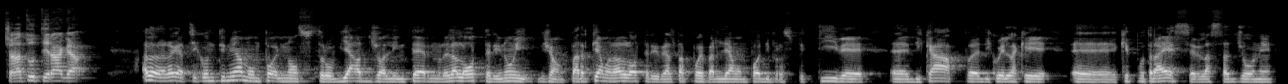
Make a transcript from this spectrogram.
Ciao a tutti raga. Allora ragazzi, continuiamo un po' il nostro viaggio all'interno della lottery. Noi diciamo partiamo dalla lottery, in realtà poi parliamo un po' di prospettive, eh, di cap, di quella che, eh, che, potrà essere la stagione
